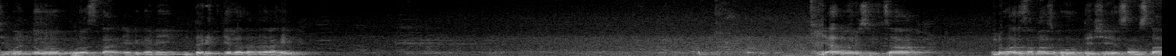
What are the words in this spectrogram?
जीवन गौरव पुरस्कार या ठिकाणी वितरित केला जाणार आहे. या वर्षीचा लोहार समाज बहुउद्देशीय संस्था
